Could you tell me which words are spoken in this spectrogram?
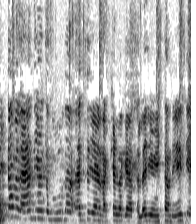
ਇੱਟਾਂ ਮੈਂ ਲੈਣ ਦੀਆਂ ਤੰਦੂਰ ਦਾ ਇੱਥੇ ਜਿਹਾ ਰੱਖਣ ਲੱਗਿਆ ਥੱਲੇ ਜਿਵੇਂ ਇੱਟਾਂ ਦੇ ਕੇ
